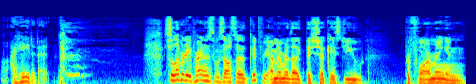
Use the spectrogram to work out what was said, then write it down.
I hated it. Celebrity Apprentice was also good for you. I remember like they showcased you performing and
